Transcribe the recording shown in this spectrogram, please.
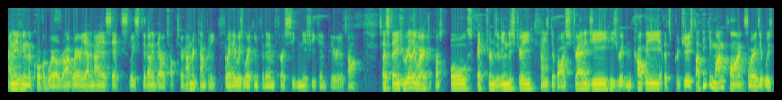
and even in the corporate world, right, where he had an ASX listed, I think they were a top 200 company, where he was working for them for a significant period of time. So Steve's really worked across all spectrums of industry. He's devised strategy. He's written copy that's produced, I think in one client's words, it was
